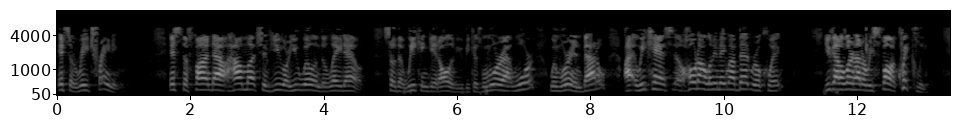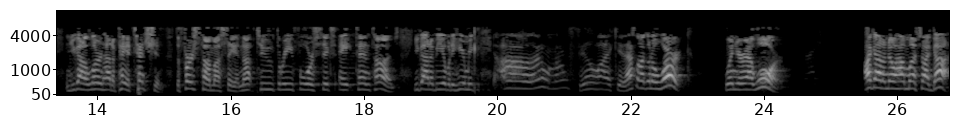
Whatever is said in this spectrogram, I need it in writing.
it's a retraining. It's to find out how much of you are you willing to lay down. so that we can get all of you. Because when we're at war, when we're in battle, I, we can't hold on, let me make my bed real quick. You got to learn how to respond quickly. And you got to learn how to pay attention the first time I say it, not two, three, four, six, eight, ten times. You got to be able to hear me. Oh, I don't know, feel like it. That's not going to work when you're at war. I got to know how much I got.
